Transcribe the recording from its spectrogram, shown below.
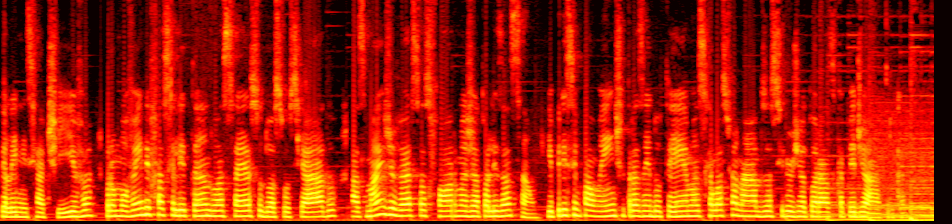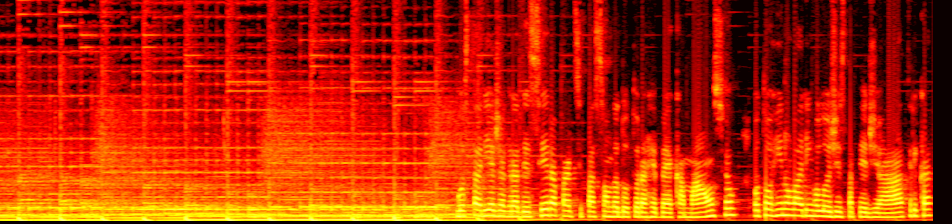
pela iniciativa, promovendo e facilitando o acesso do associado às mais diversas formas de atualização e principalmente trazendo temas relacionados à cirurgia torácica pediátrica. Gostaria de agradecer a participação da doutora Rebeca Maunsel, otorrinolaringologista pediátrica,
